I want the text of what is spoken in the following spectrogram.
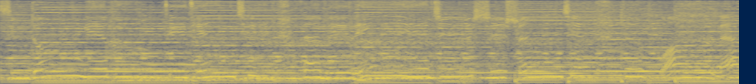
心动也不敌天气，再美丽也只是瞬间的光亮。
